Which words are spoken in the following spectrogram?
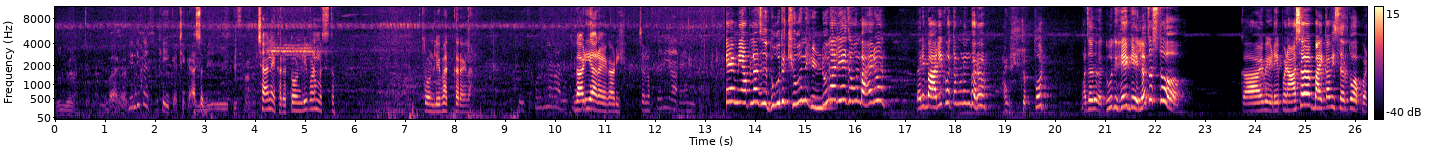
अजून वेळ आहे. बरं ठीक आहे ठीक आहे. असू दे. आणि तीस साठ आहे. छान आहे खरं. तोंडली पण मस्त. तोंडली भात करायला. गाडी आ रहा है गाडी. चलो. ए, मी आपलं ज- दूध ठेवून हिंडून आली आहे जाऊन बाहेरून. तरी बारीक होतं म्हणून बरं. आयुष्यपट माझं दूध हे गेलंच असतं. काय वेडेपण. असं बायका विसरतो आपण.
